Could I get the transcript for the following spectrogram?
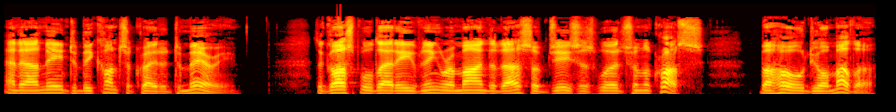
and our need to be consecrated to Mary. The Gospel that evening reminded us of Jesus' words from the cross Behold your mother,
